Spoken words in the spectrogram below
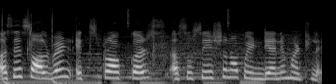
असे सॉल्वेंट एक्स्ट्रॉकर्स असोसिएशन ऑफ इंडियाने म्हटलंय.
